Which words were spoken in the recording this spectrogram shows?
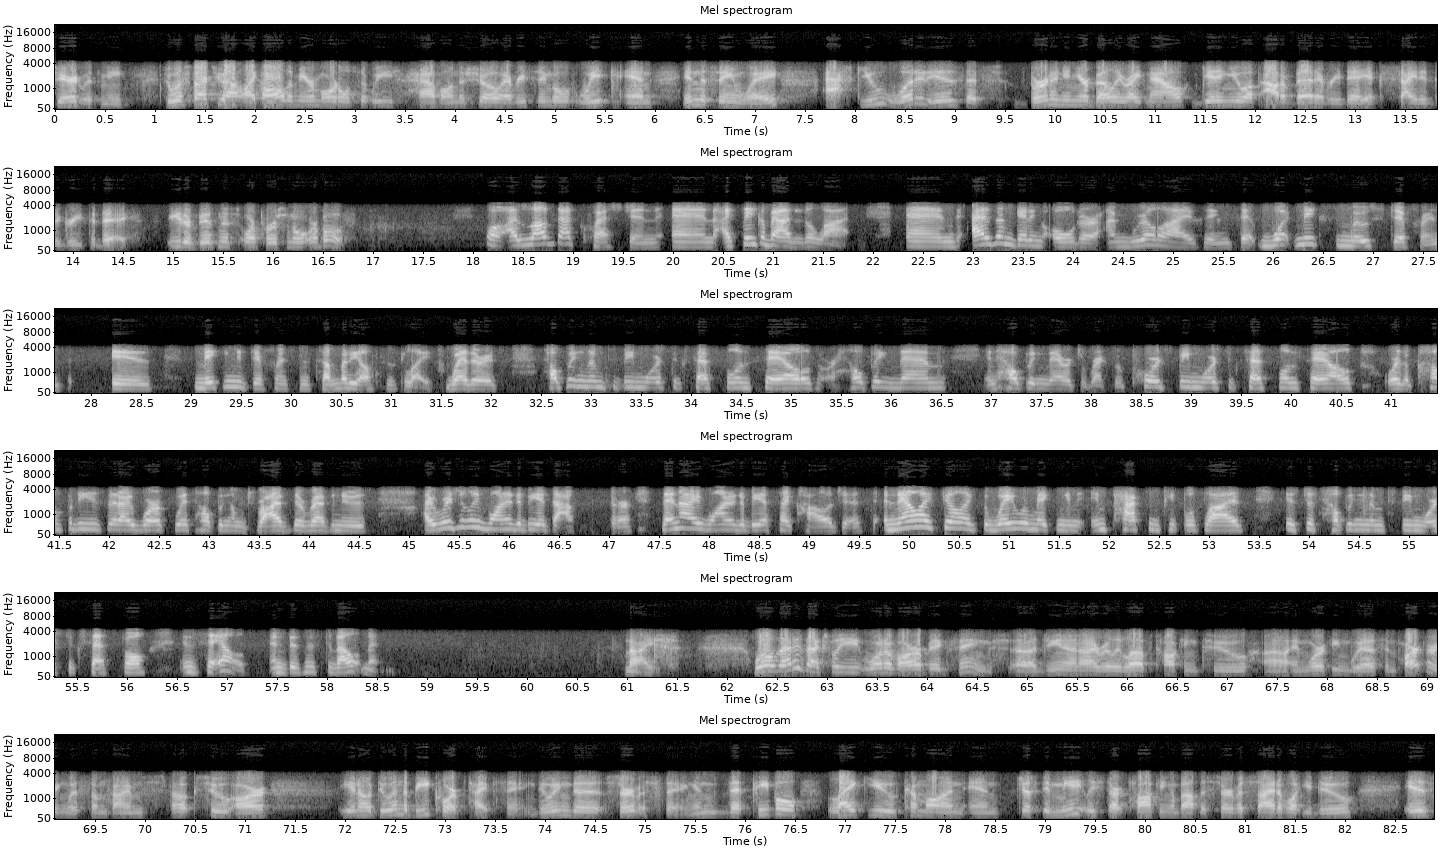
shared with me. So we'll start you out like all the mere mortals that we have on the show every single week, and in the same way, ask you what it is that's burning in your belly right now, getting you up out of bed every day, excited to greet the day either business or personal or both? Well, I love that question, and I think about it a lot. And as I'm getting older, I'm realizing that what makes the most difference is making a difference in somebody else's life, whether it's helping them to be more successful in sales or helping them in helping their direct reports be more successful in sales or the companies that I work with, helping them drive their revenues. I originally wanted to be a doctor, then I wanted to be a psychologist, and now I feel like the way we're making an impact in people's lives is just helping them to be more successful in sales and business development. Nice. Well, that is actually one of our big things. Uh, Gina and I really love talking to uh, and working with and partnering with sometimes folks who are you know, doing the B Corp type thing, doing the service thing, and that people like you come on and just immediately start talking about the service side of what you do is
